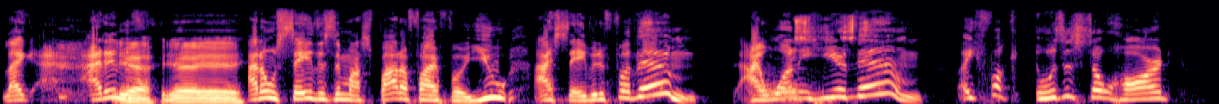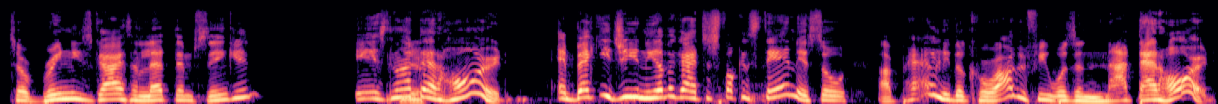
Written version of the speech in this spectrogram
Like I, I didn't. Yeah, yeah, yeah. yeah. I don't save this in my Spotify for you. I save it for them. I want to hear them. Like fuck, it was it so hard to bring these guys and let them sing it? It's not Yeah. that hard. And Becky G and the other guy just fucking stand there. So apparently the choreography wasn't not that hard.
